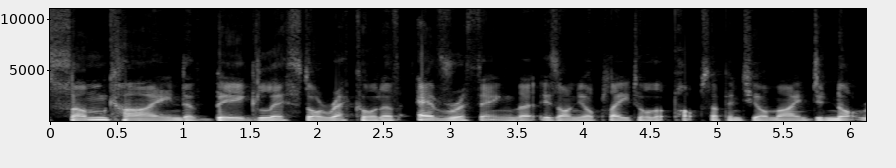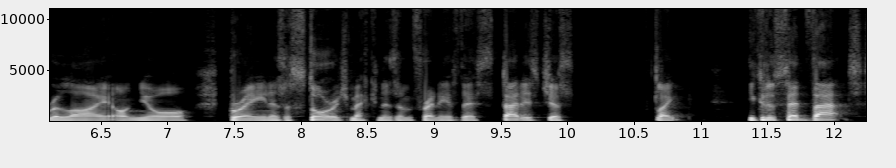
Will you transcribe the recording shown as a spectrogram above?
some kind of big list or record of everything that is on your plate or that pops up into your mind. Do not rely on your brain as a storage mechanism for any of this. That is just like he could have said that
